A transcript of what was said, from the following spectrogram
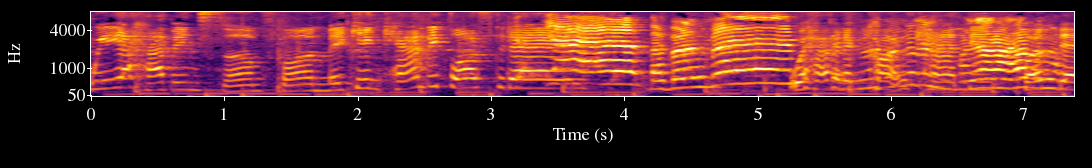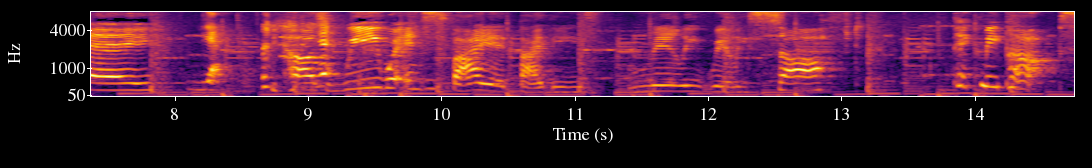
We are having some fun making candy floss today. Yeah. We're having a cotton candy fun day Yeah. because we were inspired by these really, really soft Pikmi Pops.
